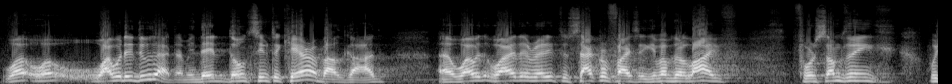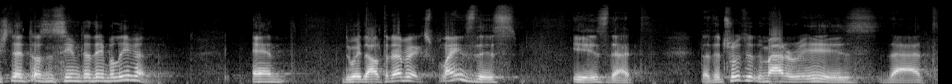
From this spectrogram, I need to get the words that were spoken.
Why, why would they do that? I mean, they don't seem to care about God. Uh, why, would, why are they ready to sacrifice and give up their life for something which that doesn't seem that they believe in? And the way the Alter Rebbe explains this is that that the truth of the matter is that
